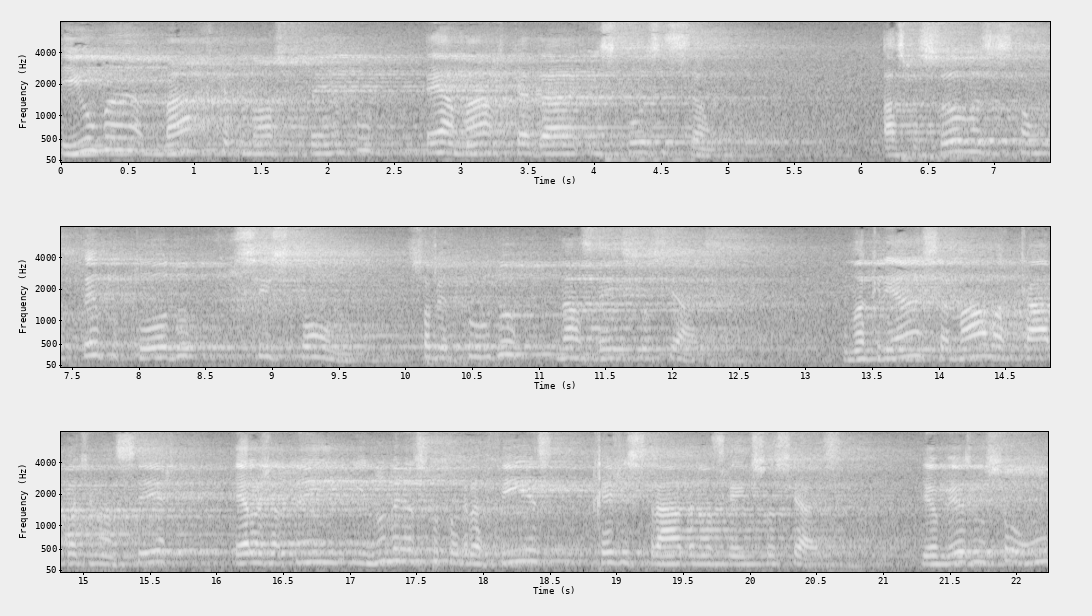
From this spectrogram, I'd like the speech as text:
e uma marca do nosso tempo é a marca da exposição. As pessoas estão o tempo todo se expondo, sobretudo nas redes sociais. Uma criança mal acaba de nascer, ela já tem inúmeras fotografias registradas nas redes sociais. Eu mesmo sou um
